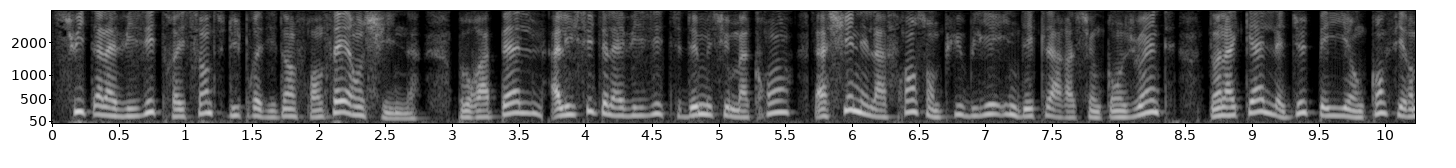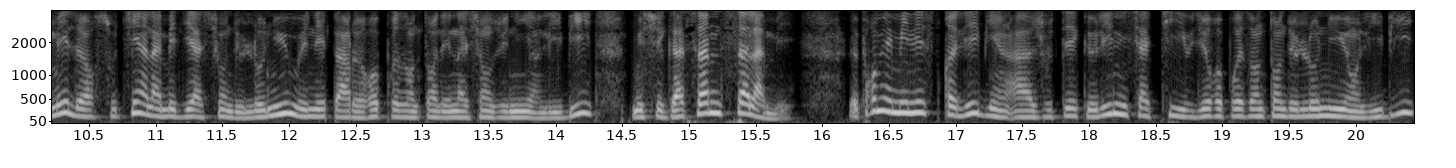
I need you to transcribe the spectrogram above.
suite à la visite récente du président français en Chine. Pour rappel, à l'issue de la visite de M. Macron, la Chine et la France ont publié une déclaration conjointe dans laquelle les deux pays ont confirmé leur soutien à la médiation de l'ONU menée par le représentant des Nations Unies en Libye, M. Ghassan Salamé. Le Premier ministre libyen a ajouté que l'initiative du représentant de l'ONU en Libye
